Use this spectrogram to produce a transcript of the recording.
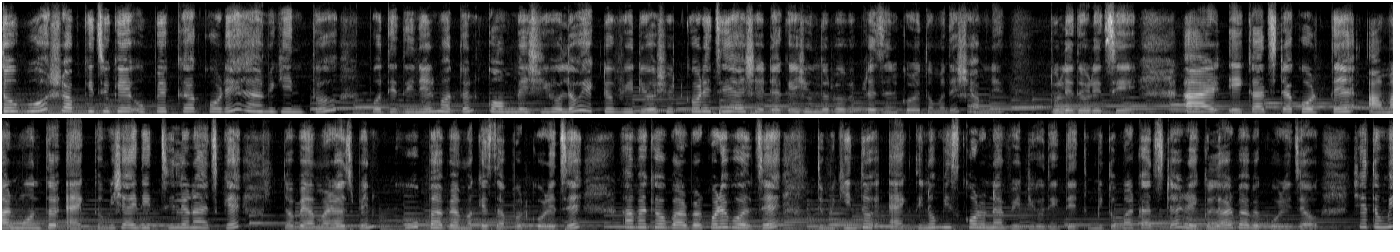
তবুও সব কিছুকে উপেক্ষা করে আমি কিন্তু প্রতিদিনের মতন কম বেশি হলেও একটু ভিডিও শ্যুট করেছি আর সেটাকেই সুন্দরভাবে প্রেজেন্ট করে তোমাদের সামনে তুলে ধরেছি। আর এই কাজটা করতে আমার মন তো একদমই সাই দিচ্ছিল না আজকে। তবে আমার হাজবেন্ড খুবভাবে আমাকে সাপোর্ট করেছে। আমাকেও বারবার করে বলছে, তুমি কিন্তু একদিনও মিস করো না ভিডিও দিতে। তুমি তোমার কাজটা রেগুলারভাবে করে যাও। সে তুমি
